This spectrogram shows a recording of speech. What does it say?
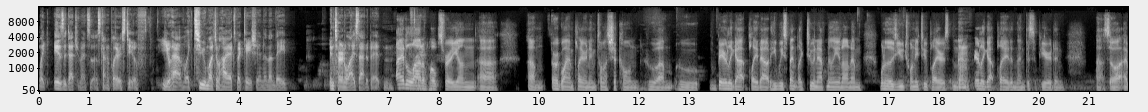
like is a detriment to those kind of players too. If you have like too much of a high expectation, and then they internalize that a bit. I had a lot of hopes for a young uh, um, Uruguayan player named Thomas Chacon, who um, who barely got played out. He we spent like two and a half million on him, one of those U twenty two players, and then mm. barely got played and then disappeared. And uh, so I,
